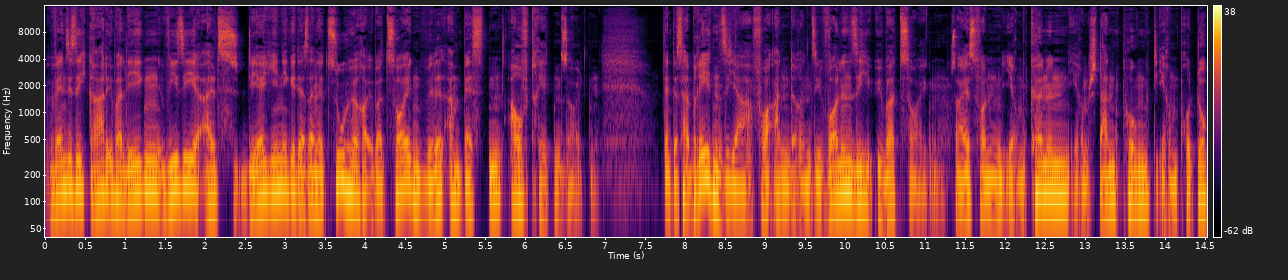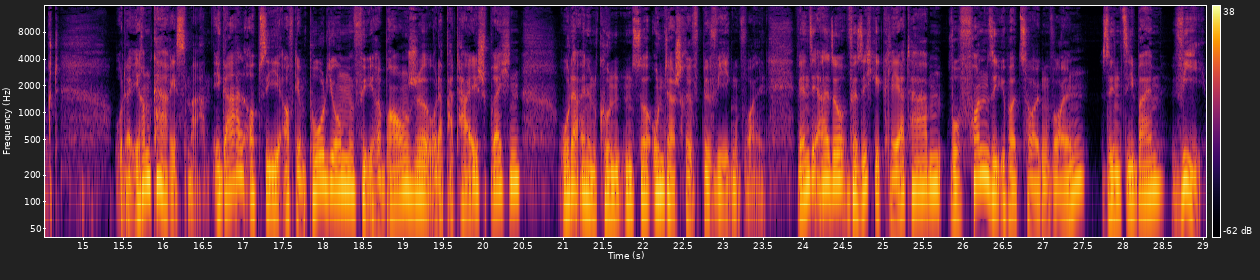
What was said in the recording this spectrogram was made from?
wenn Sie sich gerade überlegen, wie Sie als derjenige, der seine Zuhörer überzeugen will, am besten auftreten sollten. Denn deshalb reden Sie ja vor anderen. Sie wollen sie überzeugen, sei es von Ihrem Können, Ihrem Standpunkt, Ihrem Produkt oder ihrem Charisma. Egal, ob sie auf dem Podium für ihre Branche oder Partei sprechen oder einen Kunden zur Unterschrift bewegen wollen. Wenn sie also für sich geklärt haben, wovon sie überzeugen wollen, sind sie beim Wie.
